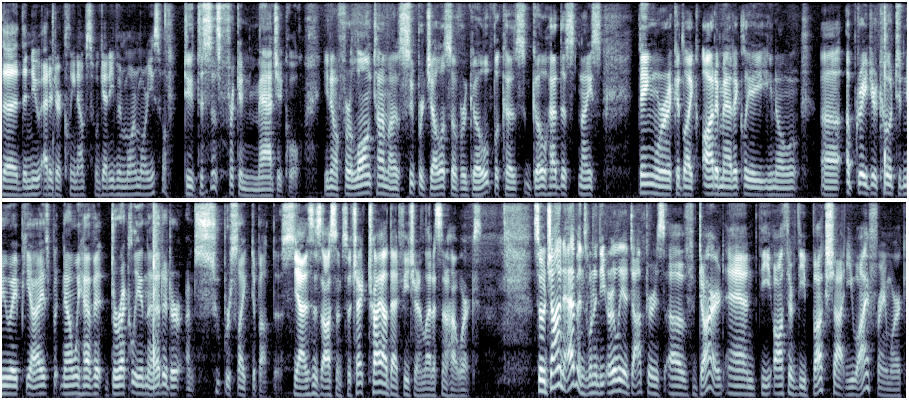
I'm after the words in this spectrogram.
the the new editor cleanups will get even more and more useful. Dude, this is freaking magical. You know, for a long time I was super jealous over Go because Go had this nice thing where it could like automatically, you know, uh, upgrade your code to new APIs, but now we have it directly in the editor. I'm super psyched about this. Yeah, this is awesome. So check try out that feature and let us know how it works. So John Evans, one of the early adopters of Dart and the author of the Buckshot UI framework,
